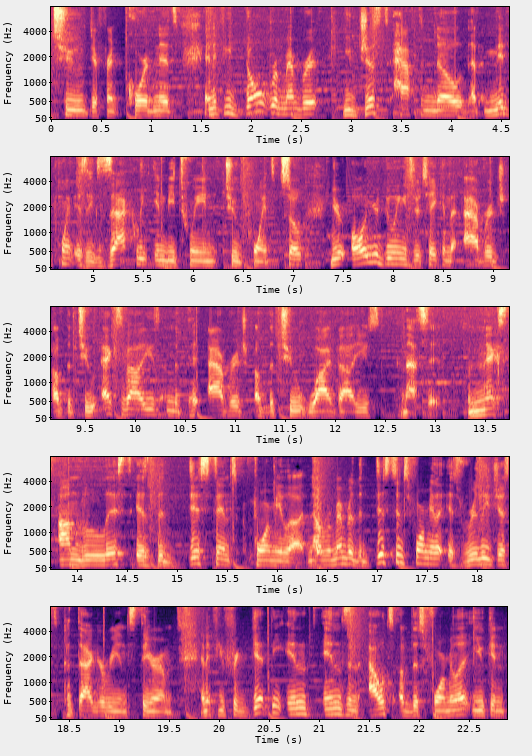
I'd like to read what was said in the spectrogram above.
two different coordinates. And if you don't remember it, you just have to know that a midpoint is exactly in between two points. So you're, all you're doing is you're taking the average of the two x values and the average of the two y values, and that's it. Next on the list is the distance formula. Now remember, the distance formula is really just Pythagorean's theorem. And if you forget the in, ins and outs of this formula, you can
